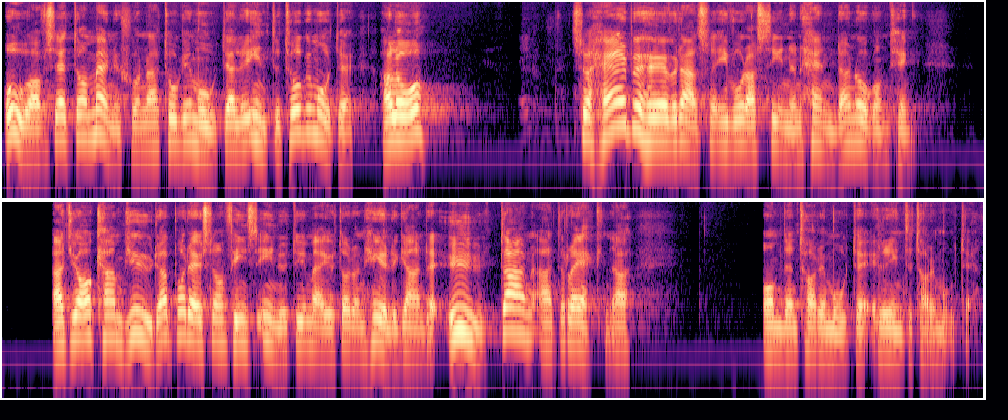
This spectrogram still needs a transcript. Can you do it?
Oavsett om människorna tog emot det eller inte tog emot det. Hallå? Så här behöver det alltså i våra sinnen hända någonting. Att jag kan bjuda på det som finns inuti mig av den helige Ande utan att räkna om den tar emot det eller inte tar emot det.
